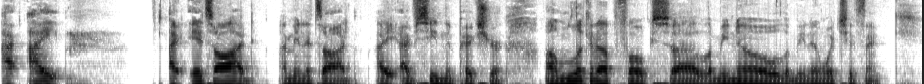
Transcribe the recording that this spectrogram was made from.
I, I, I, it's odd. I mean, it's odd. I, have seen the picture. Um, look it up, folks. Uh, let me know. Let me know what you think.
